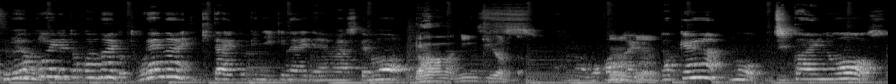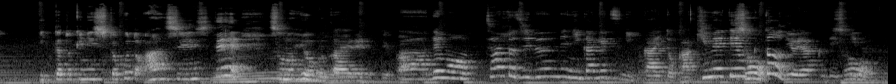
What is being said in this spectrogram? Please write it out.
す予約を入れとかないと取れない行きたい時にいきなり。電話してもああ人気があるんだもう分かんないよ、うんうんだけんもう次回の行った時にしとくと安心してその日を迎えれるっていうか。あでもちゃんと自分で2か月に1回とか決めておくと予約できる。そう。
